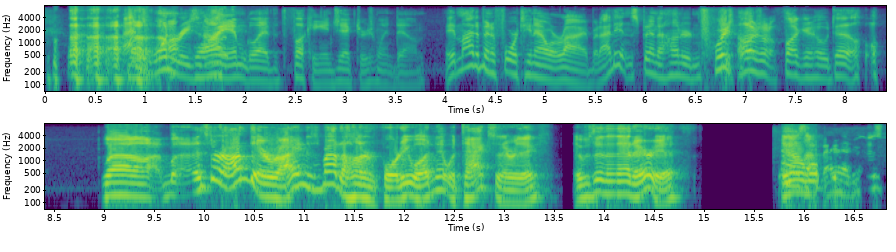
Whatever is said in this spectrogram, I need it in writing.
That's one reason I I- am glad that the fucking injectors went down. It might have been a 14 hour ride, but I didn't spend $140 on a fucking hotel. Well, but it's around there, right? It's about 140, wasn't it, with tax and everything? It was in that area. You That's know, not bad. It's a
